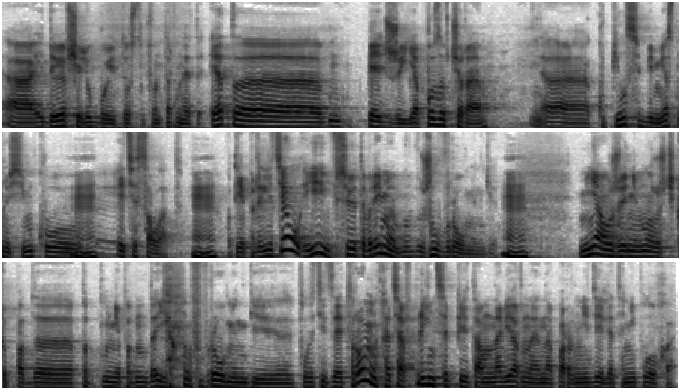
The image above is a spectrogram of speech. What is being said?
а, да и вообще любой доступ в интернет, это 5G. Я позавчера а, купил себе местную симку эти салат. Вот я прилетел и все это время жил в роуминге. Меня уже немножечко под, э, под- мне поднадоело в роуминге платить за этот роуминг, хотя, в принципе, там, наверное, на пару недель это неплохо.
